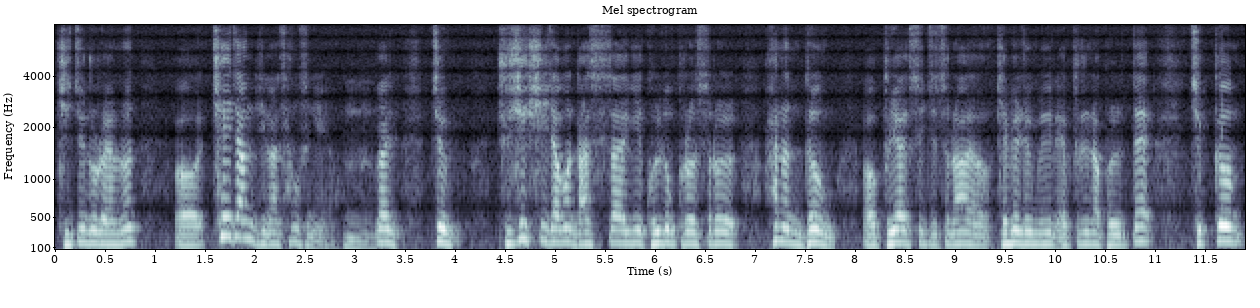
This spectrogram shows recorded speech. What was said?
기준으로 하는 어, 최장 기간 상승이에요. 음. 그러니까 즉 주식 시장은 나스닥이 골든 크로스를 하는 등 어, VIX 지수나 개별 종목인 애플이나 볼 때 지금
